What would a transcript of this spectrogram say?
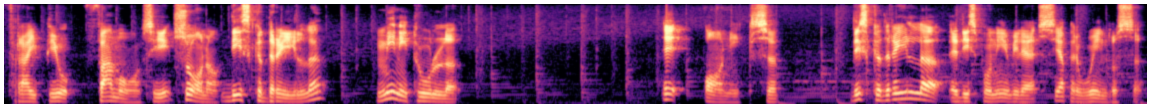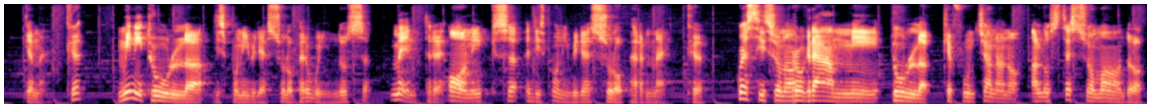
fra i più famosi sono Disk Drill, Mini Tool e Onyx. Disk Drill è disponibile sia per Windows che Mac, Mini Tool disponibile solo per Windows, mentre Onyx è disponibile solo per Mac. Questi sono programmi, tool che funzionano allo stesso modo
